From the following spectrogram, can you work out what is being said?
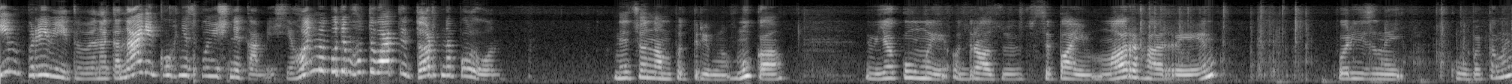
Всім привіт! Ви на каналі Кухня з помічниками. Сьогодні ми будемо готувати торт Наполеон. Для цього нам потрібна мука, в яку ми одразу всипаємо маргарин, порізаний кубиками.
